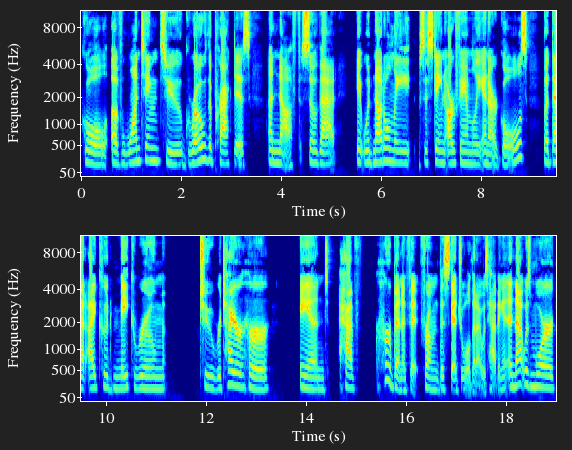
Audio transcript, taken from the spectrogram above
goal of wanting to grow the practice enough so that it would not only sustain our family and our goals, but that I could make room to retire her and have her benefit from the schedule that I was having. And that was more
